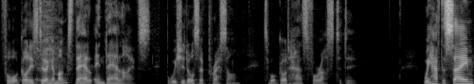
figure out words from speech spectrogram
for what God is doing amongst their, in their lives, but we should also press on to what God has for us to do. We have the same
